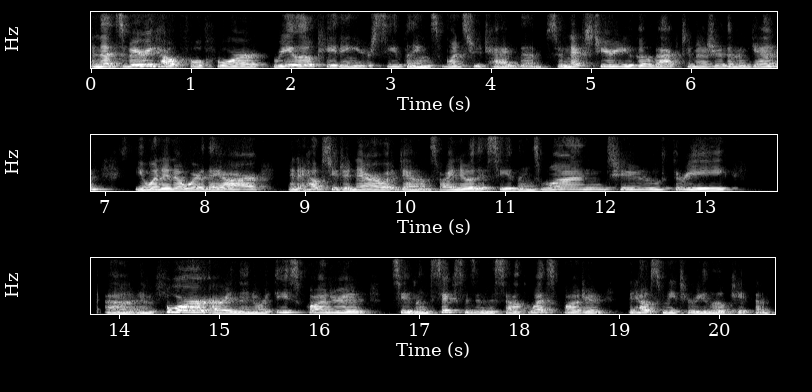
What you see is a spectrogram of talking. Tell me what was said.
And that's very helpful for relocating your seedlings once you tag them. So next year you go back to measure them again. You want to know where they are, and it helps you to narrow it down. So I know that seedlings one, two, three, uh, and four are in the northeast quadrant. Seedling six is in the southwest quadrant. It helps me to relocate them.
